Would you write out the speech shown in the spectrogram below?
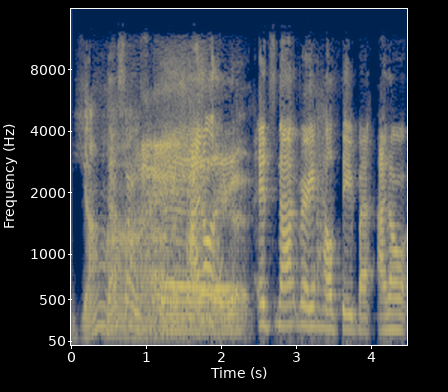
Yum. That sounds Nice. good. I don't- good. It's not very healthy, but I don't.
